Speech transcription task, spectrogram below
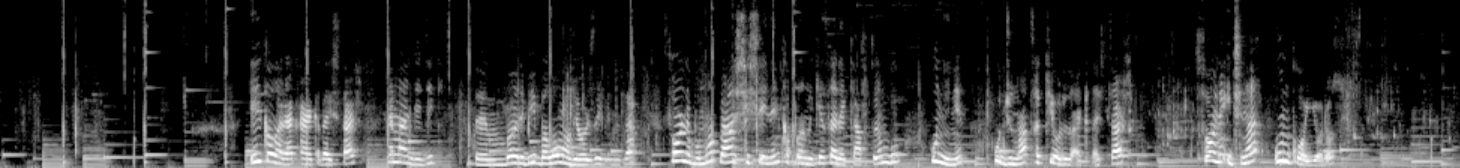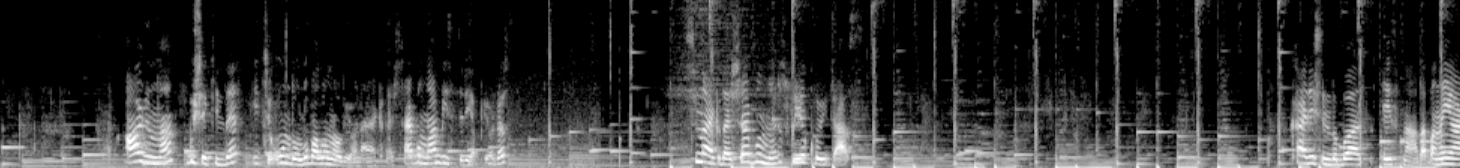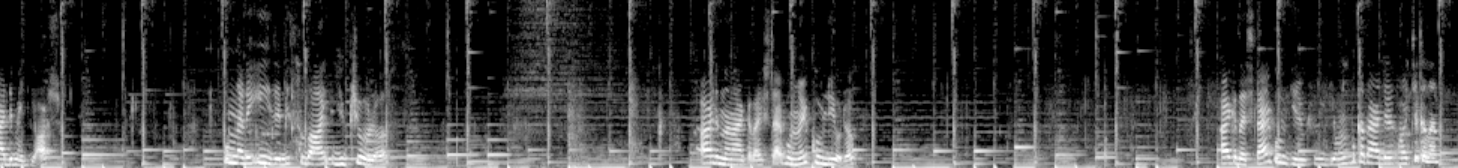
İlk olarak arkadaşlar hemen dedik böyle bir balon alıyoruz elimize. Sonra bunu ben şişenin kapağını keserek yaptığım bu huninin ucuna takıyoruz arkadaşlar. Sonra içine un koyuyoruz. Ardından bu şekilde içi un dolu balon oluyor arkadaşlar. Bundan bir sürü yapıyoruz. Şimdi arkadaşlar bunları suya koyacağız. Kardeşim de bu esnada bana yardım ediyor. Bunları iyice bir suda yıkıyoruz. Ardından arkadaşlar bunları kuruluyoruz. Arkadaşlar bugünkü videomuz bu kadardı. Hoşçakalın.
